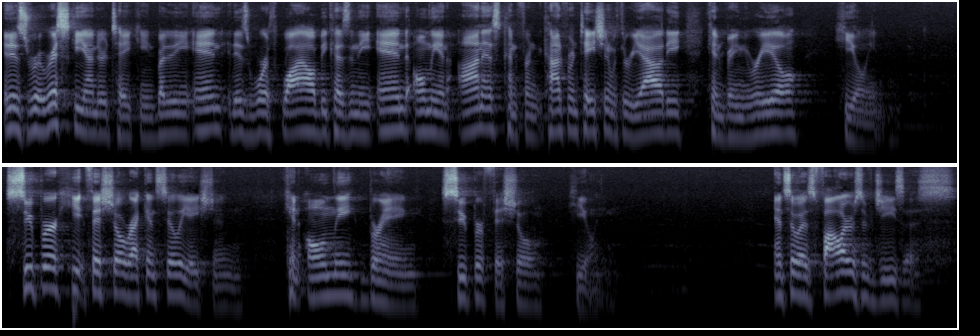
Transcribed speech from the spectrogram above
It is a risky undertaking, but in the end, it is worthwhile because, in the end, only an honest confront- confrontation with reality can bring real healing. Superficial reconciliation can only bring superficial healing. And so, as followers of Jesus,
